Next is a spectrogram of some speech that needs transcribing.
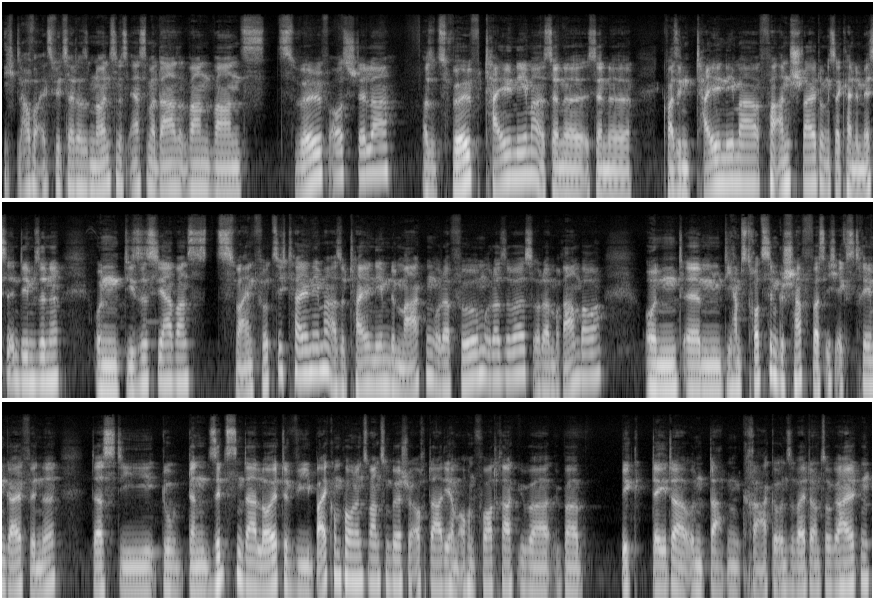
ich glaube, als wir 2019 das erste Mal da waren, waren es zwölf Aussteller, also zwölf Teilnehmer. Ist ja eine, ist ja eine quasi eine Teilnehmerveranstaltung, ist ja keine Messe in dem Sinne. Und dieses Jahr waren es 42 Teilnehmer, also teilnehmende Marken oder Firmen oder sowas oder Rahmenbauer. Und ähm, die haben es trotzdem geschafft, was ich extrem geil finde, dass die, du, dann sitzen da Leute wie Bike Components waren zum Beispiel auch da, die haben auch einen Vortrag über, über Big Data und Datenkrake und so weiter und so gehalten.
